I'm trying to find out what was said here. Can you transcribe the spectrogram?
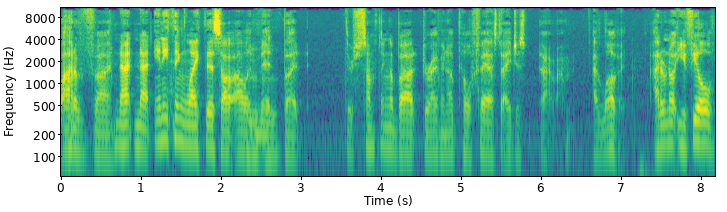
lot of uh, not not anything like this. I'll, I'll admit, Mm-hmm. but there's something about driving uphill fast. I just I, I love it. I don't know. You feel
